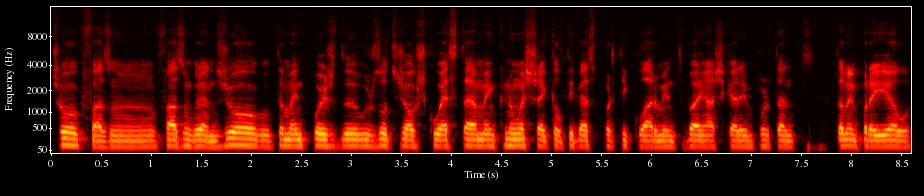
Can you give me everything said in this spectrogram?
o jogo, faz um, faz um grande jogo. Também depois dos de outros jogos com o West Ham, em que não achei que ele tivesse particularmente bem, acho que era importante também para ele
